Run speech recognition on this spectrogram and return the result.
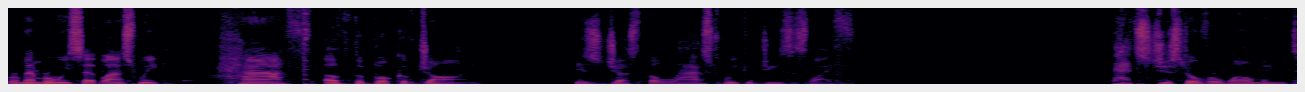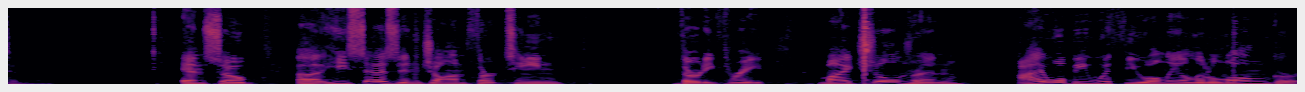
Remember, we said last week, half of the book of John is just the last week of Jesus' life. That's just overwhelming to me. And so uh, he says in John 13 33, My children, I will be with you only a little longer,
